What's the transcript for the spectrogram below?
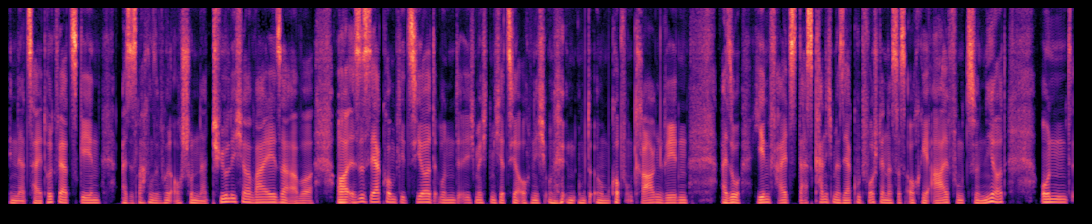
in der Zeit rückwärts gehen. Also das machen sie wohl auch schon natürlicherweise, aber oh, es ist sehr kompliziert und ich möchte mich jetzt hier auch nicht um, um, um Kopf und Kragen reden. Also jedenfalls, das kann ich mir sehr gut vorstellen, dass das auch real funktioniert. Und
